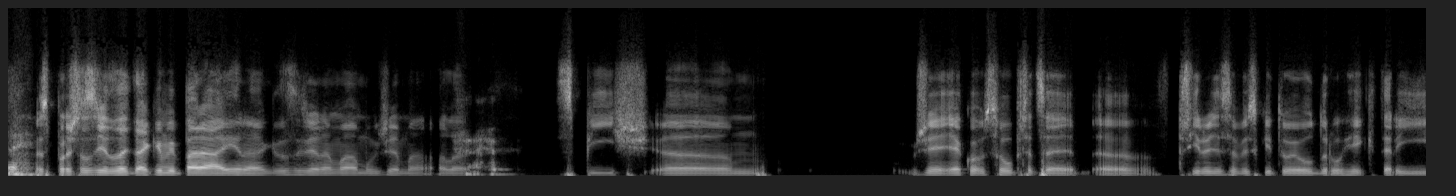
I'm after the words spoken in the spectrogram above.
ve společnosti to teď taky vypadá jinak, zase, že nemá můžema, ale spíš, um, že jako jsou přece, uh, v přírodě se vyskytují druhy, který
